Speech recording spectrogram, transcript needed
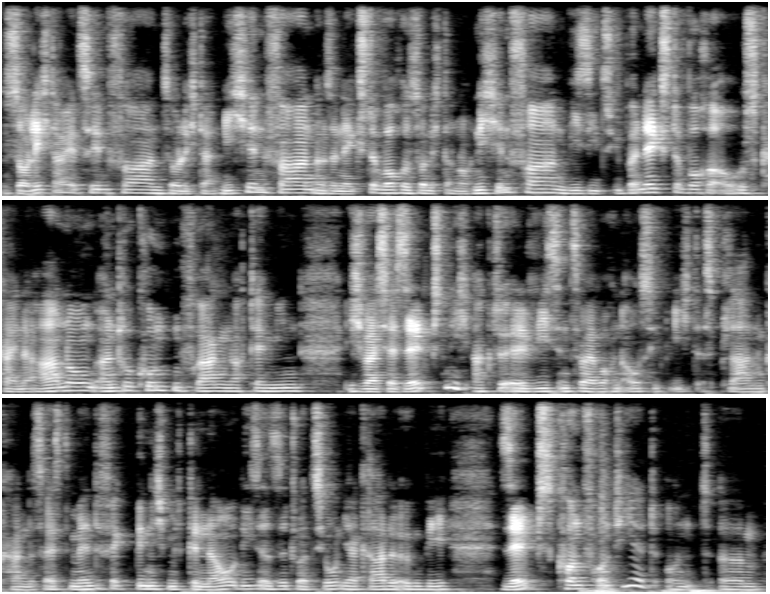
soll ich da jetzt hinfahren? Soll ich da nicht hinfahren? Also nächste Woche soll ich da noch nicht hinfahren? Wie sieht es übernächste Woche aus? Keine Ahnung. Andere Kunden fragen nach Terminen. Ich weiß ja selbst nicht aktuell, wie es in zwei Wochen aussieht, wie ich das planen kann. Das heißt, im Endeffekt bin ich mit genau dieser Situation ja gerade irgendwie selbst konfrontiert und ähm,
